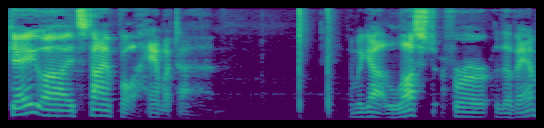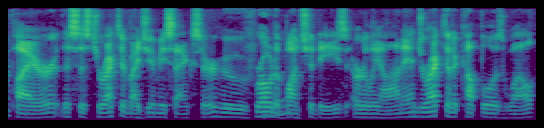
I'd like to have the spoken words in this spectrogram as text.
Okay, uh, it's time for Hammer Time. And we got Lust for the Vampire. This is directed by Jimmy Sangster, who wrote a bunch of these early on and directed a couple as well.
